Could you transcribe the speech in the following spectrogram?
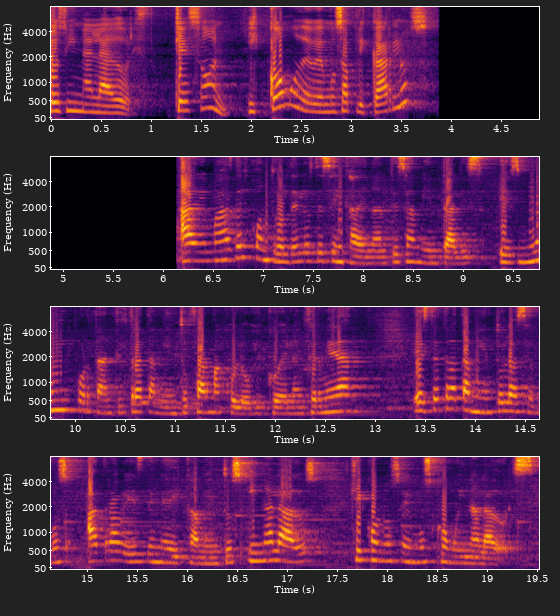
Los inhaladores, ¿qué son y cómo debemos aplicarlos? Además del control de los desencadenantes ambientales, es muy importante el tratamiento farmacológico de la enfermedad. Este tratamiento lo hacemos a través de medicamentos inhalados que conocemos como inhaladores.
